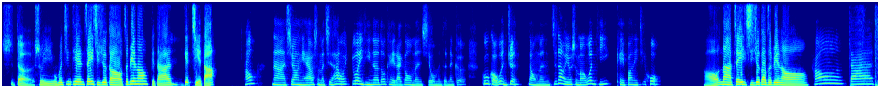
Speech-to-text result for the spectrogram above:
是的，所以我们今天这一集就到这边哦，给大家一个解答。好，那希望你还有什么其他问问题呢，都可以来跟我们写我们的那个 Google 问卷，让我们知道有什么问题可以帮你解惑。好，那这一集就到这边喽，好，大家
